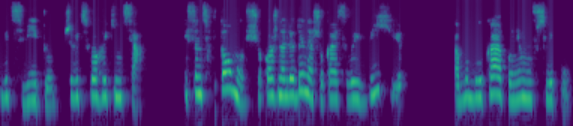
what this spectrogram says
Від світу чи від свого кінця? І сенс в тому, що кожна людина шукає свій вихід або блукає по ньому всліпу.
